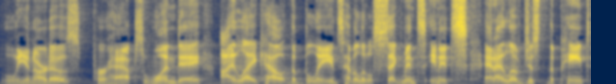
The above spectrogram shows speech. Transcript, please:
Leonardo's, perhaps one day. I like how the blades have a little segment in it, and I love just the paint,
